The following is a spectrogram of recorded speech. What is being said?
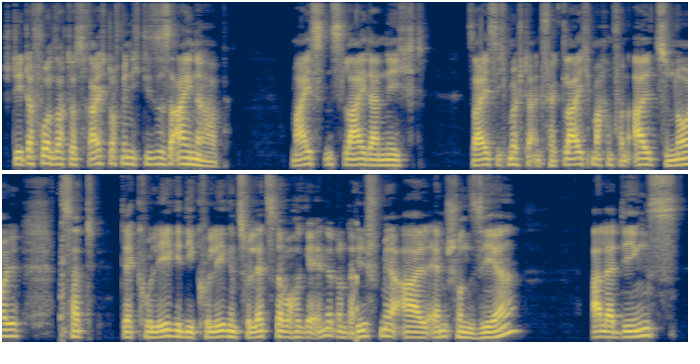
steht davor und sagt, das reicht doch, wenn ich dieses eine habe. Meistens leider nicht. Sei es, ich möchte einen Vergleich machen von alt zu neu. Das hat der Kollege, die Kollegin zu letzter Woche geändert und da hilft mir ALM schon sehr. Allerdings,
